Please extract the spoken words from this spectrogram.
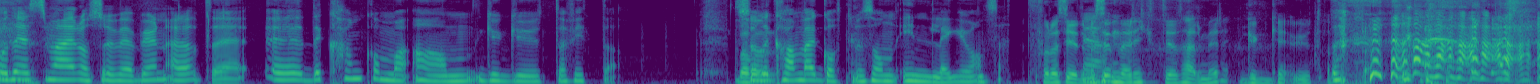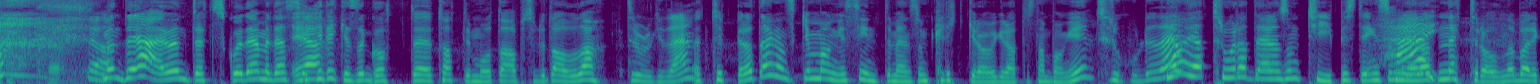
Og det som er også, Vebjørn, er at eh, det kan komme annen gugge ut av fitta. Så det kan være godt med sånn innlegg uansett. For å si det med Ja. sine riktige termer, gugge ut av Ja. Men det er jo en dødsgod idé, men det er sikkert Ja. ikke så godt uh, tatt imot av absolutt alle. da Tror du ikke det? Jeg tipper at det er ganske mange sinte menn som klikker over gratis tamponger. Tror du det? Ja, jeg tror at det er en sånn typisk ting som Hei! gjør at nettrollene bare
